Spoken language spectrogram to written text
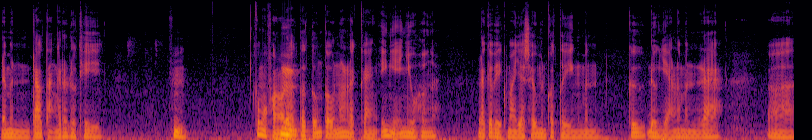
để mình trao tặng cái đó đôi khi hmm, có một phần nào đó Ừ. tôi tưởng tượng nó là càng ý nghĩa nhiều hơn á là cái việc mà giả sử mình có tiền mình cứ đơn giản là mình ra ờ,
